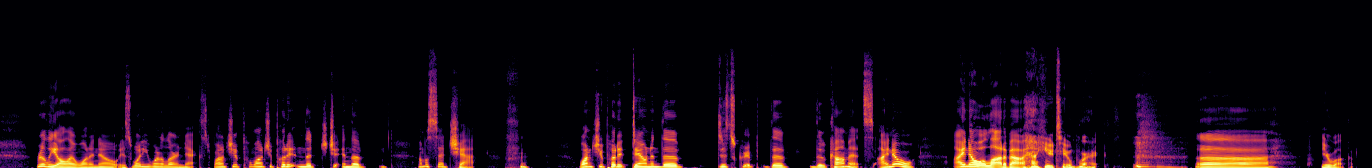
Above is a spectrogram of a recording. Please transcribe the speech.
really all I want to know is what do you want to learn next? Why don't you why don't you put it in the in the I almost said chat. why don't you put it down in the descript the the comments? I know I know a lot about how YouTube works. Uh you're welcome.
